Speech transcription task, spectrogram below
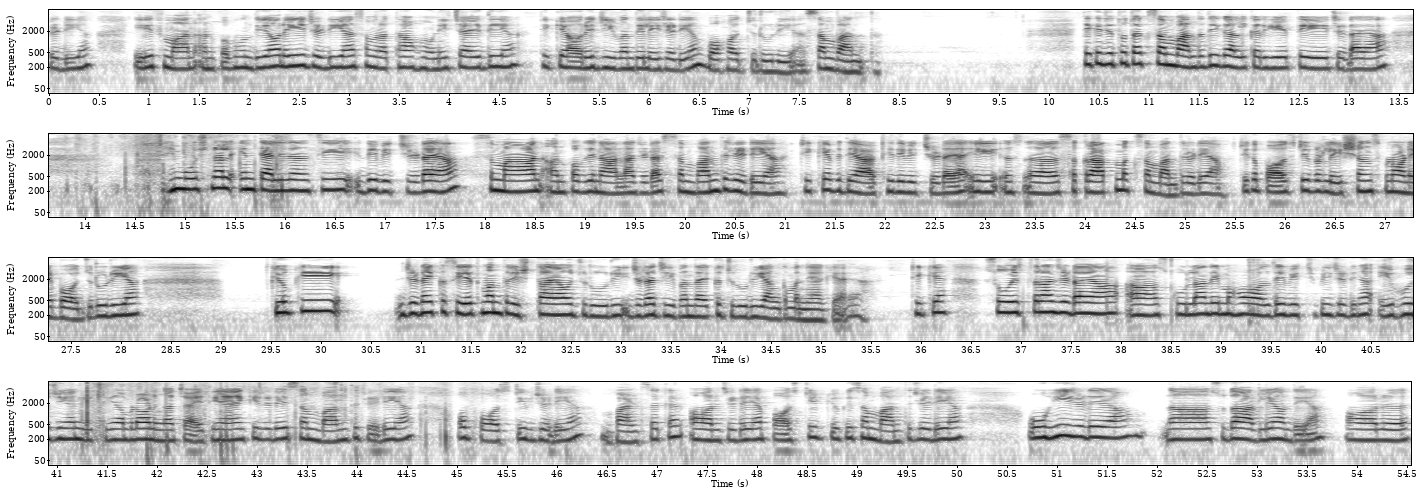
ਜਿਹੜੀ ਆ, ਇਹ ਸਮਾਨ ਅਨੁਭਵ ਹੁੰਦੀ ਆ ਔਰ ਇਹ ਜਿਹੜੀ ਆ ਸਮਰੱਥਾ ਹੋਣੀ ਚਾਹੀਦੀ ਆ, ਠੀਕ ਹੈ ਔਰ ਇਹ ਜੀਵਨ ਦੇ ਲਈ ਜਿਹੜੀ ਆ ਬਹੁਤ ਜ਼ਰੂਰੀ ਆ, ਸੰਬੰਧ। ਠੀਕ ਹੈ ਜਿੱਥੋਂ ਤੱਕ ਸੰਬੰਧ ਦੀ ਗੱਲ ਕਰੀਏ ਤੇ ਜਿਹੜਾ ਆ ਇਮੋਸ਼ਨਲ ਇੰਟੈਲੀਜੈਂਸੀ ਦੇ ਵਿੱਚ ਜਿਹੜਾ ਆ, ਸਮਾਨ ਅਨੁਭਵ ਦੇ ਨਾਲ ਨਾਲ ਜਿਹੜਾ ਸੰਬੰਧ ਜਿਹੜੇ ਆ, ਠੀਕ ਹੈ ਵਿਦਿਆਰਥੀ ਦੇ ਵਿੱਚ ਜਿਹੜਾ ਆ, ਇਹ ਸਕਾਰਾਤਮਕ ਸੰਬੰਧ ਜਿਹੜੇ ਆ, ਠੀਕ ਹੈ ਪੋਜ਼ਿਟਿਵ ਰਿਲੇਸ਼ਨਸ ਬਣਾਉਣੇ ਬਹੁਤ ਜ਼ਰੂਰੀ ਆ। ਕਿਉਂਕਿ ਜਿਹੜਾ ਇੱਕ ਸਿਹਤਮੰਦ ਰਿਸ਼ਤਾ ਆ, ਉਹ ਜ਼ਰੂਰੀ, ਜਿਹੜਾ ਜੀਵਨ ਦਾ ਇੱਕ ਜ਼ਰੂਰੀ ਅੰਗ ਮੰਨਿਆ ਗਿਆ ਆ। ਠੀਕ ਹੈ? ਸੋ ਇਸ ਤਰ੍ਹਾਂ ਜਿਹੜਾ ਆ ਸਕੂਲਾਂ ਦੇ ਮਾਹੌਲ ਦੇ ਵਿੱਚ ਵੀ ਜਿਹੜੀਆਂ ਇਹੋ ਜੀਆਂ ਨੀਤੀਆਂ ਬਣਾਉਣੀਆਂ ਚਾਹੀਦੀਆਂ ਹੈ ਕਿ ਜਿਹੜੇ ਸੰਬੰਧ ਜਿਹੜੇ ਆ, ਉਹ ਪੋਜ਼ਿਟਿਵ ਜਿਹੜੇ ਆ ਬਣ ਸਕਣ ਔਰ ਜਿਹੜੇ ਆ ਪੋਜ਼ਿਟਿਵ ਕਿਉਂਕਿ ਸੰਬੰਧ ਜਿਹੜੇ ਆ, ਉਹੀ ਜਿਹੜੇ ਆ ਸੁਧਾਰ ਲਿਆਉਂਦੇ ਆ ਔਰ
